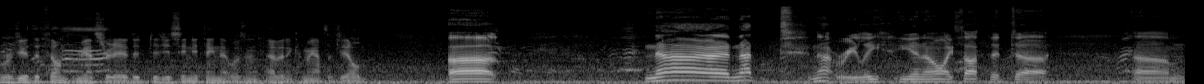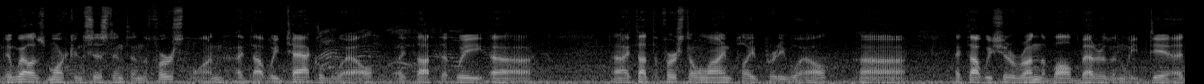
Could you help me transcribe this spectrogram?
Reviewed the film from yesterday. Did, did you see anything that wasn't evident coming off the field? Uh, nah, not not really. You know, I thought that uh, um, well, it was more consistent than the first one. I thought we tackled well. I thought that we, uh, I thought the first O line played pretty well. Uh, I thought we should have run the ball better than we did.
